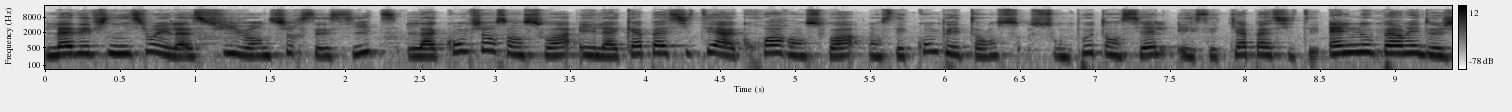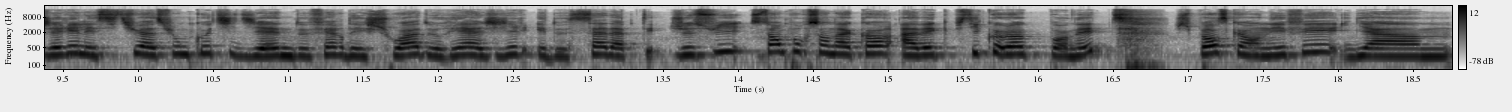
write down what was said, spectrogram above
la définition est la suivante sur ce site. La confiance en soi est la capacité à croire en soi, en ses compétences, son potentiel et ses capacités. Elle nous permet de gérer les situations quotidiennes, de faire des choix, de réagir et de s'adapter. Je suis 100% d'accord avec psychologue.net. Je pense qu'en effet, il y a hum,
